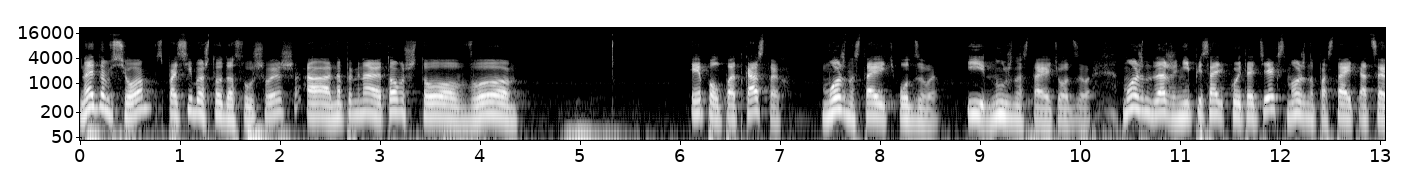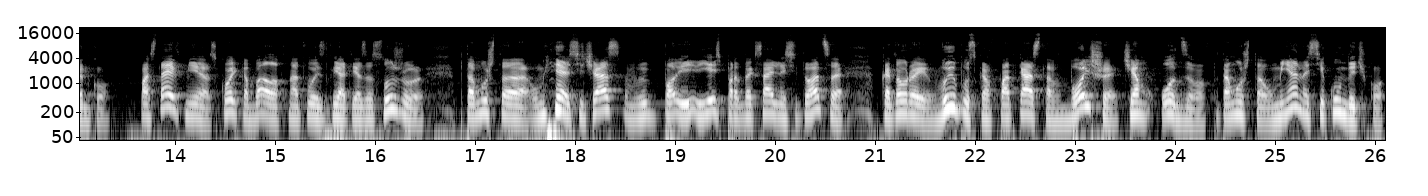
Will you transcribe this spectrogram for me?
На этом все. Спасибо, что дослушиваешь. А, напоминаю о том, что в Apple подкастах можно ставить отзывы. И нужно ставить отзывы. Можно даже не писать какой-то текст, можно поставить оценку. Поставь мне, сколько баллов, на твой взгляд, я заслуживаю, потому что у меня сейчас есть парадоксальная ситуация, в которой выпусков подкастов больше, чем отзывов, потому что у меня, на секундочку,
